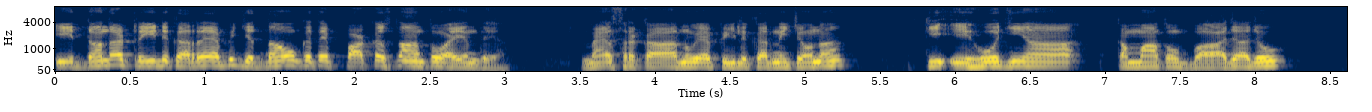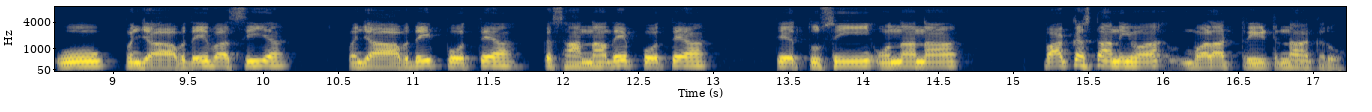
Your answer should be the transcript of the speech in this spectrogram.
ਇਦਾਂ ਦਾ ਟ੍ਰੀਟ ਕਰ ਰਿਹਾ ਵੀ ਜਿੱਦਾਂ ਉਹ ਕਿਤੇ ਪਾਕਿਸਤਾਨ ਤੋਂ ਆਏ ਹੁੰਦੇ ਆ। ਮੈਂ ਸਰਕਾਰ ਨੂੰ ਇਹ ਅਪੀਲ ਕਰਨੀ ਚਾਹੁੰਦਾ ਕਿ ਇਹੋ ਜੀਆਂ ਕੰਮਾਂ ਤੋਂ ਬਾਜ ਆ ਜਾਓ। ਉਹ ਪੰਜਾਬ ਦੇ ਵਾਸੀ ਆ, ਪੰਜਾਬ ਦੇ ਹੀ ਪੁੱਤ ਆ, ਕਿਸਾਨਾਂ ਦੇ ਪੁੱਤ ਆ ਤੇ ਤੁਸੀਂ ਉਹਨਾਂ ਨਾਲ ਪਾਕਿਸਤਾਨੀ ਵਾ- ਵਾਲਾ ਟ੍ਰੀਟ ਨਾ ਕਰੋ।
